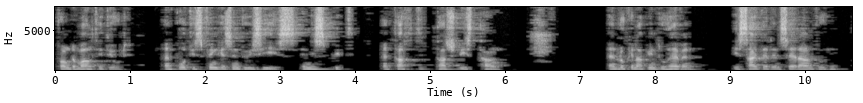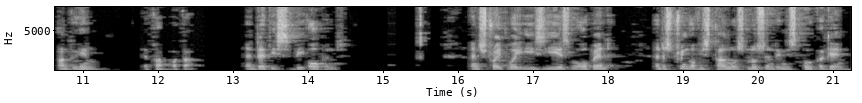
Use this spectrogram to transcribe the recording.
from the multitude and put his fingers into his ears and his spit and touched, touched his tongue. And looking up into heaven, he sighted and said unto him, unto him Ephphatha, and that is, be opened. And straightway his ears were opened, and the string of his tongue was loosened, and he spoke again.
